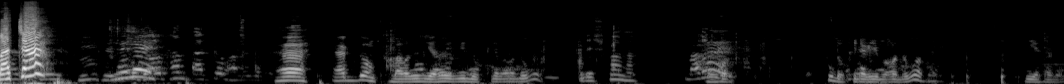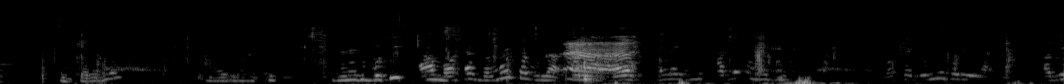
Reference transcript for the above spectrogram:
বাচ্চা জল। হ্যাঁ একদম। বাবা কিছু জানো দক্ষিণে বাবা দেবো? দক্ষিণে বাবা দেবো। আপনি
